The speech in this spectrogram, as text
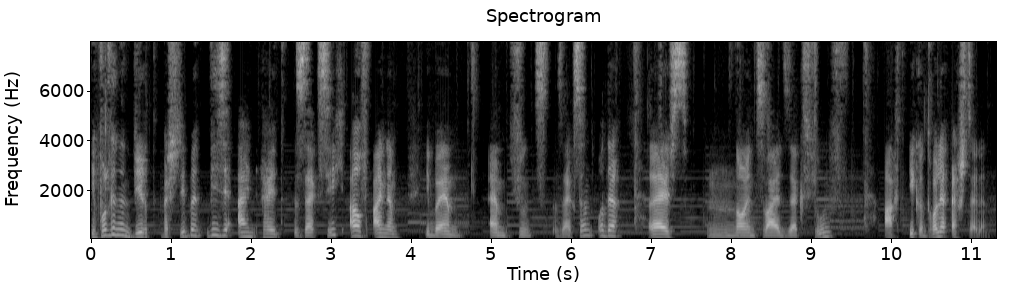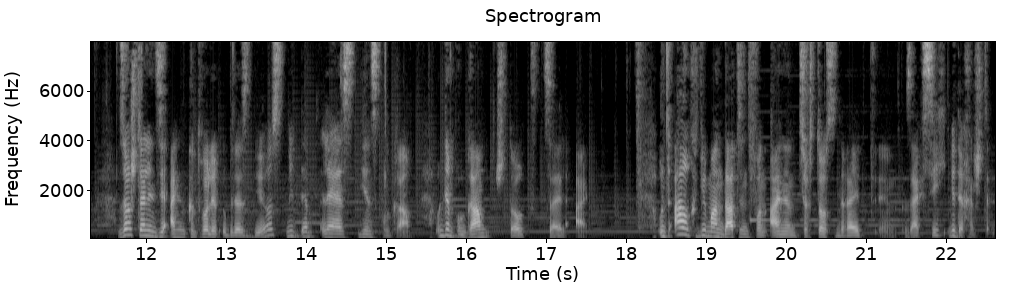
Im Folgenden wird beschrieben, wie Sie ein RAID 60 auf einem IBM M56 oder RAVS 92658i-Controller erstellen. So stellen Sie einen Controller über das BIOS mit dem LS-Dienstprogramm und dem Programm Startzell ein. Und auch wie man Daten von einem zerstörten RAID 60 wiederherstellt.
